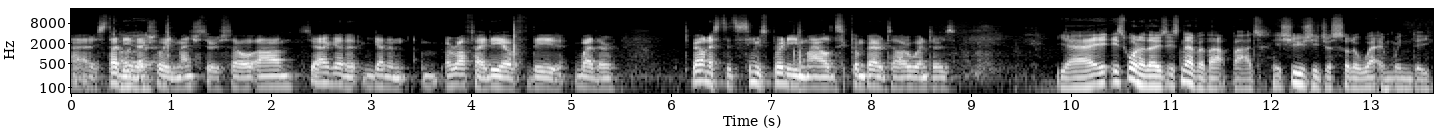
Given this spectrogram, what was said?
I studied oh, yeah. actually in Manchester, so um, so yeah, I get a get an, a rough idea of the weather. To be honest, it seems pretty mild compared to our winters. Yeah, it's one of those. It's never that bad. It's usually just sort of wet and windy,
